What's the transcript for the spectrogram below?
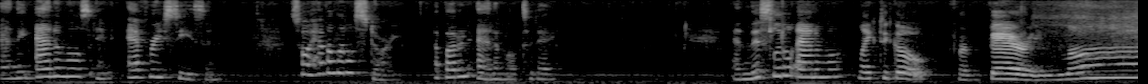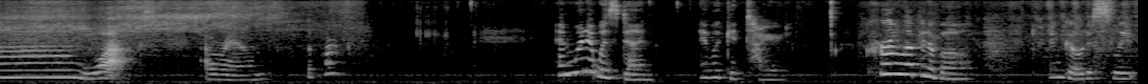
and the animals in every season. So I have a little story about an animal today. And this little animal liked to go for very long walks around the park. And when it was done, it would get tired, curl up in a ball, and go to sleep.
